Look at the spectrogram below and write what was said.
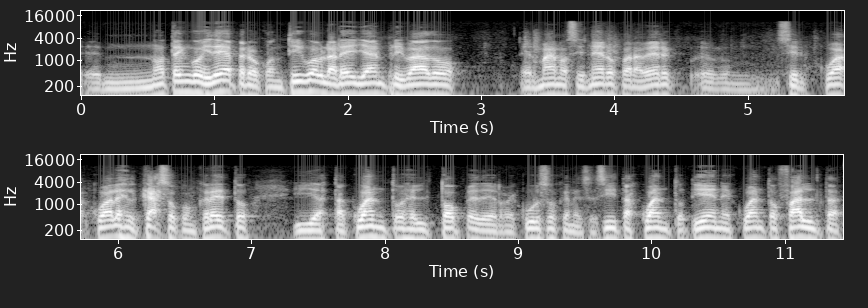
Eh, no tengo idea, pero contigo hablaré ya en privado, hermano Cisneros, para ver eh, cuál es el caso concreto y hasta cuánto es el tope de recursos que necesitas, cuánto tienes, cuánto falta,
